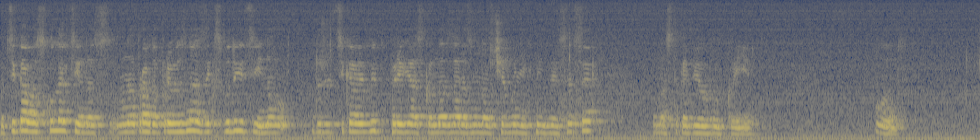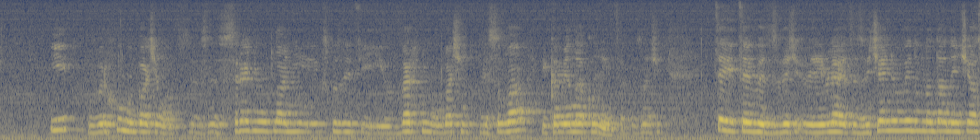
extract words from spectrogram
От цікава з колекції, у нас, вона правда привезна з експедиції, але дуже цікавий вид, перев'язка. У нас зараз вона в червоній книзі СССР. У нас така біогрупка є. От. І вверху ми бачимо в- середньому плані експозиції і в верхньому ми бачимо лісова і кам'яна кониця. Значить, цей, цей вид є звичайним видом на даний час.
